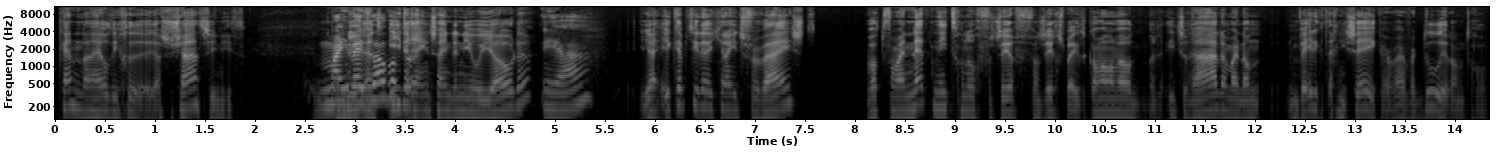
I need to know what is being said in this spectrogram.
ken dan heel die associatie niet. Maar je weet wel wat. Iedereen zijn de nieuwe Joden. Ja. Ja, ik heb het idee dat je naar iets verwijst. Wat voor mij net niet genoeg van zich, van zich spreekt. Ik kan wel wel iets raden, maar dan weet ik het echt niet zeker. Waar, waar doel je dan toch op?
